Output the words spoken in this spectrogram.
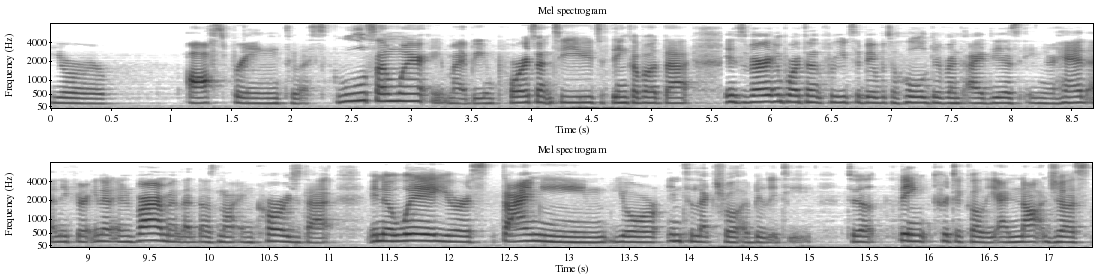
your offspring to a school somewhere. It might be important to you to think about that. It's very important for you to be able to hold different ideas in your head. And if you're in an environment that does not encourage that, in a way, you're stymieing your intellectual ability to think critically and not just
